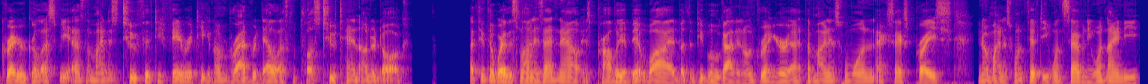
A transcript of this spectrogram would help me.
Gregor Gillespie as the minus 250 favorite, taking on Brad Riddell as the plus 210 underdog. I think that where this line is at now is probably a bit wide, but the people who got in on Gregor at the minus 1xx price, you know, minus 150, 170, 190,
